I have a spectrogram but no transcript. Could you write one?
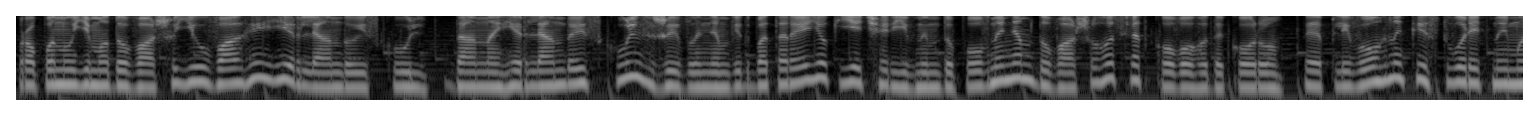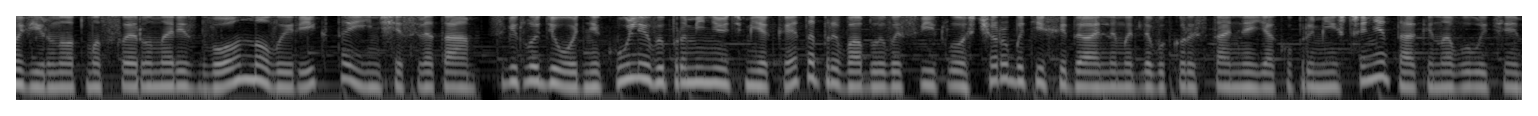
Пропонуємо до вашої уваги гірлянду із куль. Дана гірлянда із куль з живленням від батарейок є чарівним доповненням до вашого святкового декору. Теплі вогники створять неймовірну атмосферу на Різдво, Новий рік та інші свята. Світлодіодні кулі випромінюють м'яке та привабливе світло, що робить їх ідеальними для використання як у приміщенні, так і на вулиці.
